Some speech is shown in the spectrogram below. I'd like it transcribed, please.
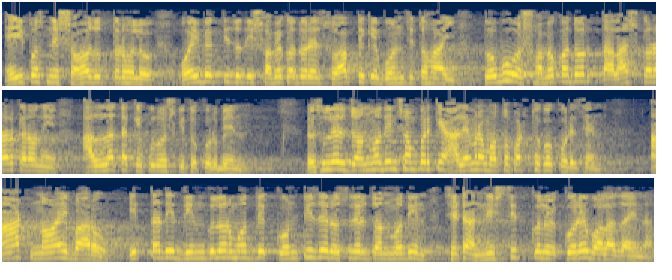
এই প্রশ্নের সহজ উত্তর হল, ওই ব্যক্তি যদি সবে কদরের সোয়াব থেকে বঞ্চিত হয়, তবুও সবে কদর তালাশ করার কারণে আল্লাহ তাকে পুরস্কৃত করবেন। রসুলের জন্মদিন সম্পর্কে আলেমরা মতপার্থক্য করেছেন। আট, নয়, বারো ইত্যাদি দিনগুলোর মধ্যে কোনটি যে রসুলের জন্মদিন সেটা নিশ্চিত করে বলা যায় না।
